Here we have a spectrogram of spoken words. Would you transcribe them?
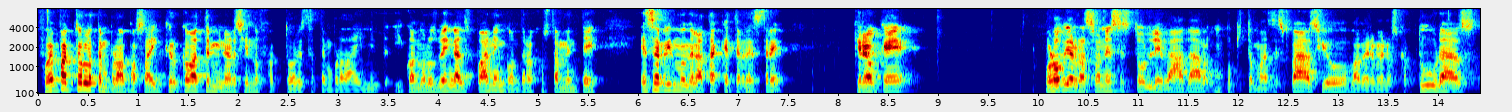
fue factor la temporada pasada y creo que va a terminar siendo factor esta temporada. Y, cuando los Bengals puedan encontrar justamente ese ritmo en el ataque terrestre, creo que por obvias razones esto le va a dar un poquito más de espacio, va a haber menos capturas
